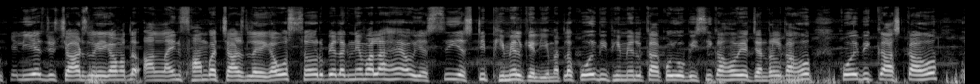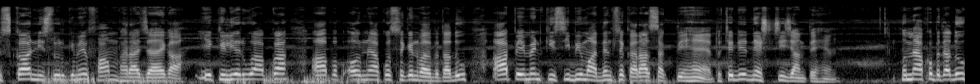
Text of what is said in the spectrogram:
के लिए जो चार्ज लगेगा मतलब ऑनलाइन फॉर्म का चार्ज लगेगा, वो सौ रुपये लगने वाला है। और S C S T female के लिए मतलब कोई भी फीमेल का, कोई ओ बी सी का हो या जनरल का हो, कोई भी कास्ट का हो, उसका निःशुल्क में फॉर्म भरा जाएगा। ये क्लियर हुआ आपका। आप और मैं आपको सेकेंड बात बता दूँ। आप पेमेंट किसी भी माध्यम से करा सकते हैं। तो चलिए नेक्स्ट चीज़ जानते हैं। तो मैं आपको बता दूँ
